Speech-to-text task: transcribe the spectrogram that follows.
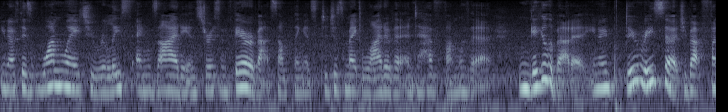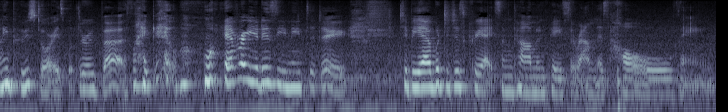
You know, if there's one way to release anxiety and stress and fear about something, it's to just make light of it and to have fun with it and giggle about it. You know, do research about funny poo stories through birth. Like, whatever it is you need to do to be able to just create some calm and peace around this whole thing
